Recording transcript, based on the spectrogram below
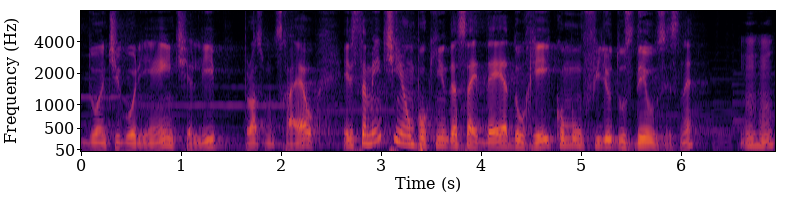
do Antigo Oriente, ali, próximo de Israel, eles também tinham um pouquinho dessa ideia do rei como um filho dos deuses, né? Uhum.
